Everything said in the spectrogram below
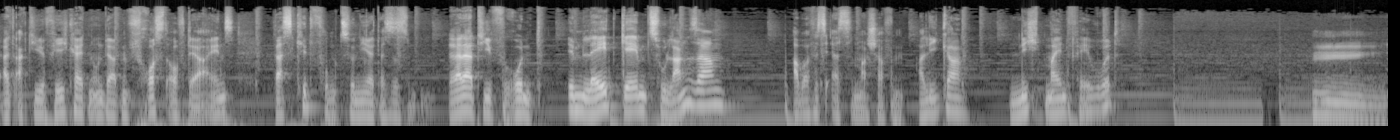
er hat aktive Fähigkeiten und er hat einen Frost auf der 1. Das Kit funktioniert. Das ist relativ rund. Im Late Game zu langsam, aber fürs erste Mal schaffen. Alika nicht mein Favorite. Hm.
